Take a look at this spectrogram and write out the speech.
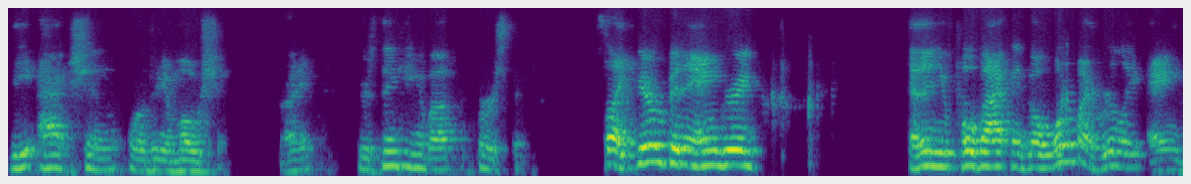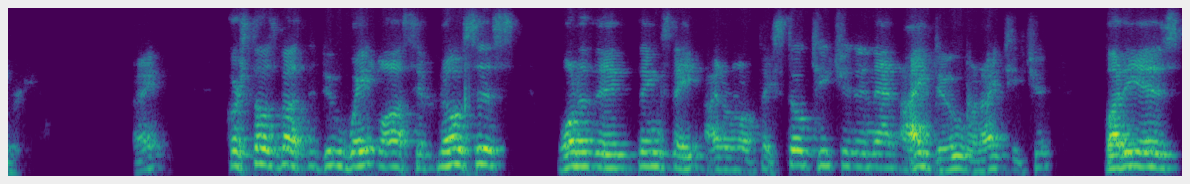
the action or the emotion, right? You're thinking about the first thing. It's like you ever been angry and then you pull back and go, what am I really angry? Right? Course, those of us that do weight loss hypnosis, one of the things they, I don't know if they still teach it in that, I do when I teach it, but is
